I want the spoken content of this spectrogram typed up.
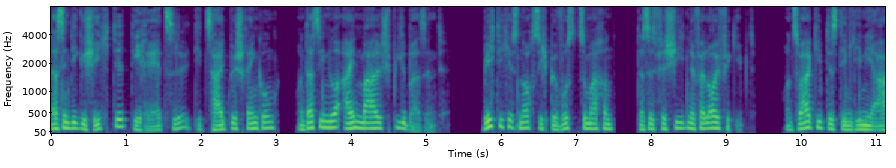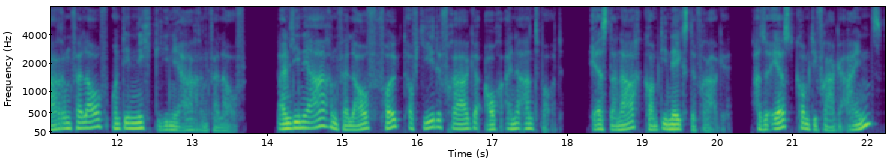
Das sind die Geschichte, die Rätsel, die Zeitbeschränkung und dass sie nur einmal spielbar sind. Wichtig ist noch, sich bewusst zu machen, dass es verschiedene Verläufe gibt. Und zwar gibt es den linearen Verlauf und den nicht-linearen Verlauf. Beim linearen Verlauf folgt auf jede Frage auch eine Antwort. Erst danach kommt die nächste Frage. Also erst kommt die Frage 1,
